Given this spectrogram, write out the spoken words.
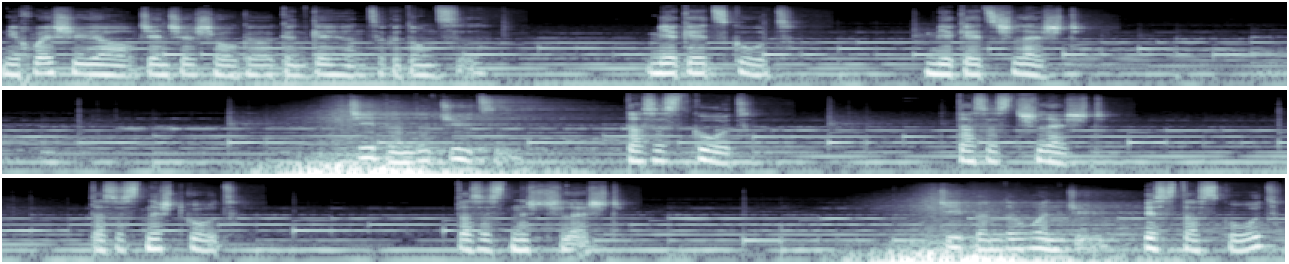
你会需要间接首格跟 gehen 这个动词。Mir geht's gut. Mir geht's schlecht. 基本的句子。Das ist gut. Das ist schlecht. Das ist nicht gut. Das ist nicht schlecht. Ist das gut?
